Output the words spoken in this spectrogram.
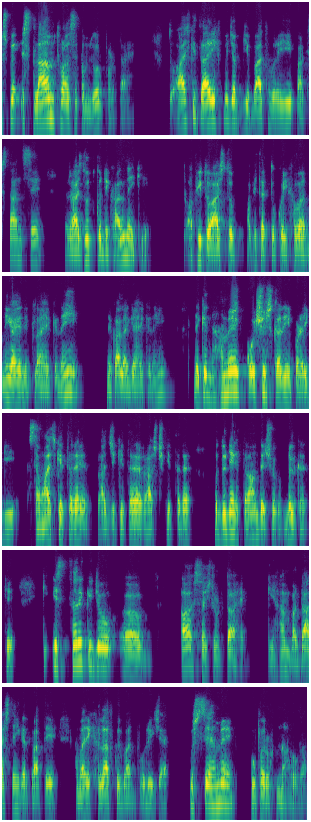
उसमें इस्लाम थोड़ा सा कमज़ोर पड़ता है। तो आज की तारीख में जब ये बात हो रही है पाकिस्तान से राजदूत को निकालने की तो अभी तो आज तो अभी तक तो कोई खबर नहीं आया, निकला है कि नहीं, निकाला गया है कि नहीं लेकिन हमें कोशिश करनी पड़ेगी समाज की तरह, राज्य की तरह, राष्ट्र की तरह और दुनिया के तमाम देशों को मिल करके कि इस तरह की जो असहिष्णुता है कि हम बर्दाश्त नहीं कर पाते, हमारे खिलाफ कोई बात बोली जाए, उससे हमें ऊपर उठना होगा।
